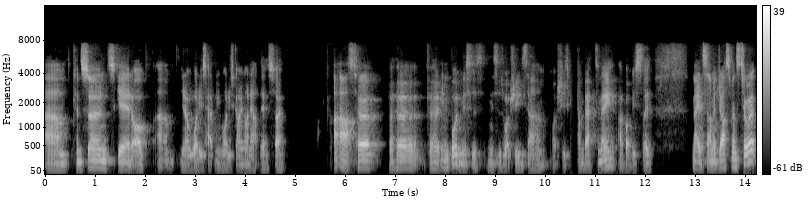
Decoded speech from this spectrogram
um, concerned, scared of um, you know what is happening, what is going on out there. So I asked her for her for her input, and this is and this is what she's um, what she's come back to me. I've obviously made some adjustments to it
